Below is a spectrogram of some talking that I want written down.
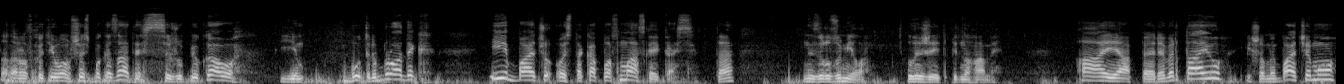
Ну, народ, хотів вам щось показати. Сижу п'ю каву, їм бутербродик і бачу ось така пластмаска якась. Та? Незрозуміла. Лежить під ногами. А я перевертаю, і що ми бачимо?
